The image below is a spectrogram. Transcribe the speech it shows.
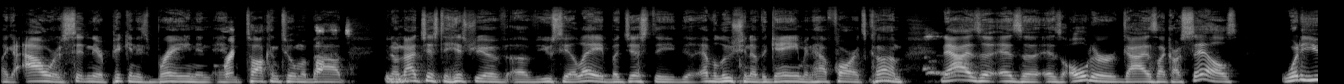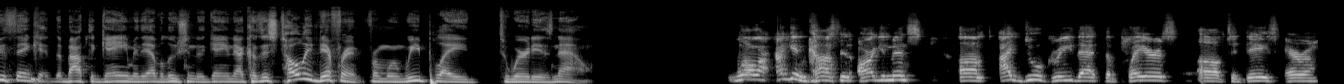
like an hour sitting there picking his brain and, and talking to him about, you know, not just the history of, of UCLA, but just the, the evolution of the game and how far it's come. Now, as a as a as older guys like ourselves, what do you think about the game and the evolution of the game now? Because it's totally different from when we played to where it is now. Well, I- I get in constant arguments. Um, I do agree that the players of today's era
